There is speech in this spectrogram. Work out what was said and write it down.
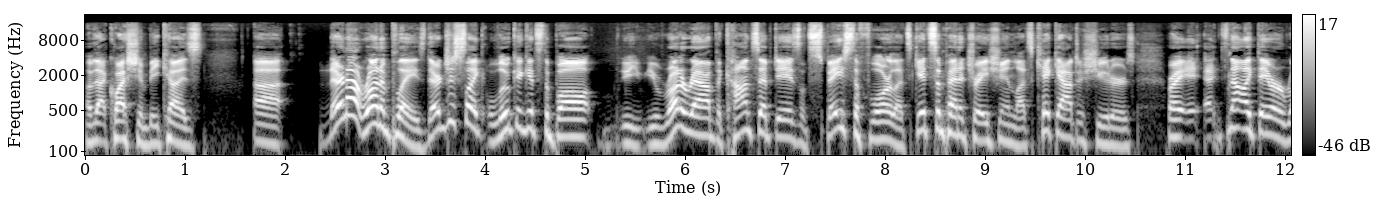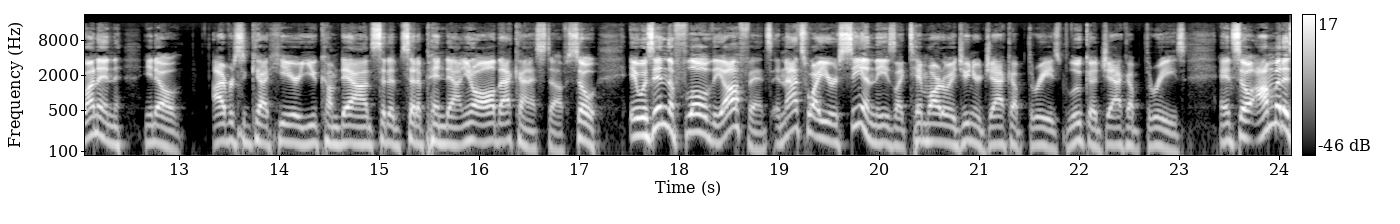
of that question because uh, they're not running plays. They're just like Luka gets the ball, you, you run around. The concept is let's space the floor, let's get some penetration, let's kick out to shooters. Right? It, it's not like they were running, you know, Iverson cut here, you come down, set a set a pin down, you know, all that kind of stuff. So it was in the flow of the offense, and that's why you're seeing these like Tim Hardaway Jr. jack up threes, Luka jack up threes. And so I'm gonna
